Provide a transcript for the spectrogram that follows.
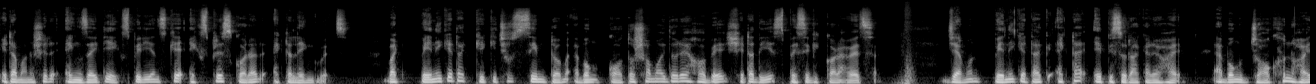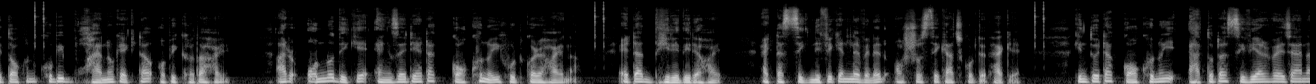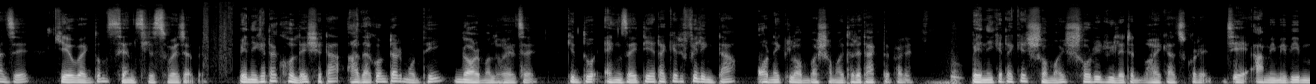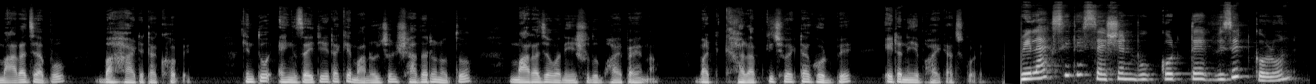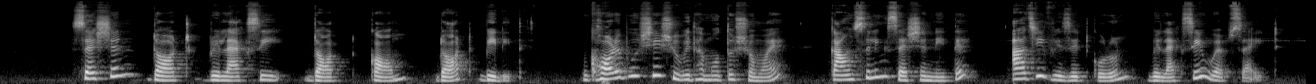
এটা মানুষের অ্যাংজাইটি এক্সপিরিয়েন্সকে এক্সপ্রেস করার একটা ল্যাঙ্গুয়েজ বাট পেনিক অ্যাটাককে কিছু সিমটম এবং কত সময় ধরে হবে সেটা দিয়ে স্পেসিফিক করা হয়েছে। যেমন পেনিক অ্যাটাক একটা এপিসোড আকারে হয় এবং যখন হয় তখন খুবই ভয়ানক একটা অভিজ্ঞতা হয়। আর অন্যদিকে অ্যাংজাইটি অ্যাটাক কখনোই হুট করে হয় না। এটা ধীরে ধীরে হয়। একটা সিগনিফিক্যান্ট লেভেলের অস্বস্তি কাজ করতে থাকে। কিন্তু এটা কখনোই এতটা সিভিয়ার হয়ে যায় না যে কেউ একদম সেন্সলেস হয়ে যাবে। পেনিক অ্যাটাক হলে সেটা আধা ঘণ্টার মধ্যেই নর্মাল হয়ে যায়। কিন্তু অ্যাংজাইটি অ্যাটাকের ফিলিংটা অনেক লম্বা সময় ধরে থাকতে পারে। পেনিক অ্যাটাকের সময় শরীর রিলেটেড ভয় কাজ করে যে আমি মেবি মারা যাব বা হার্ট অ্যাটাক হবে। কিন্তু অ্যাংজাইটি অ্যাটাকে মানুষজন সাধারণত মারা যাওয়া নিয়ে শুধু ভয় পায় না বাট খারাপ কিছু একটা ঘটবে এটা নিয়ে ভয় কাজ করে। রিল্যাক্সিতে সেশন বুক করতে ভিজিট করুন session dot relaxy dot com dot বিডিতে ঘরে বসে সুবিধামতো সময়ে কাউন্সেলিং সেশন নিতে আজই ভিজিট করুন রিল্যাক্সি ওয়েবসাইট।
